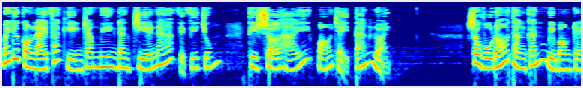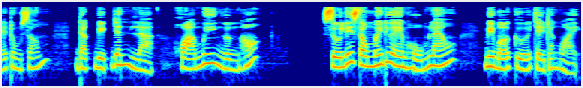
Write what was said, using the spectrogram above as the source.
Mấy đứa còn lại phát hiện ra Miên đang chĩa ná về phía chúng Thì sợ hãi bỏ chạy tán loạn. Sau vụ đó thằng Khánh bị bọn trẻ trong xóm Đặc biệt danh là Họa mi ngừng hót. Xử lý xong mấy đứa em hỗn láo Mi mở cửa chạy ra ngoài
